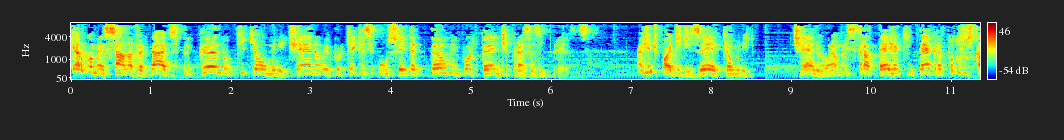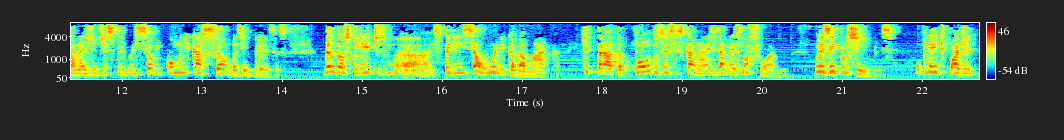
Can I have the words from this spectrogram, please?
Quero começar, na verdade, explicando o que, que é o Omnichannel e por que, que esse conceito é tão importante para essas empresas. A gente pode dizer que o Omnichannel é uma estratégia que integra todos os canais de distribuição e comunicação das empresas, dando aos clientes uma experiência única da marca, que trata todos esses canais da mesma forma. Um exemplo simples: o cliente pode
